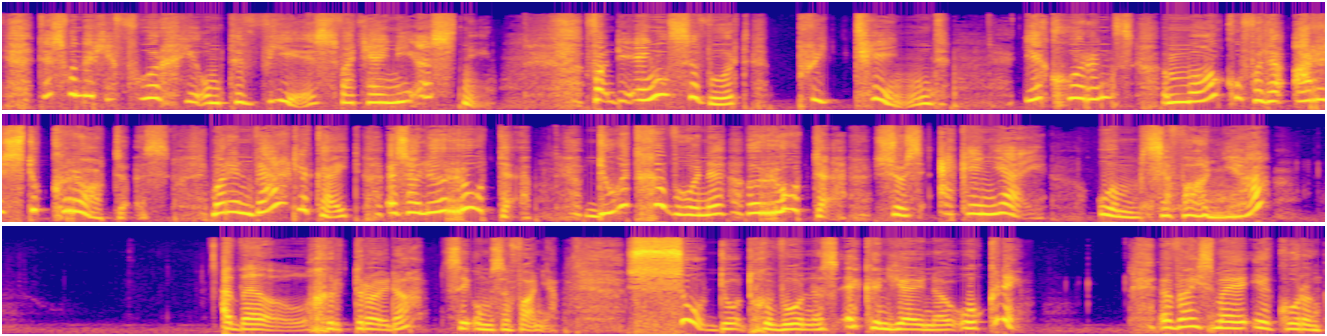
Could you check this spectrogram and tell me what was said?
Dis wanneer jy voorgee om te wees wat jy nie is nie. Van die Engelse woord pretend. Eekorings maak of hulle aristokrate is, maar in werklikheid is hulle rotte. Doodgewone rotte, soos ek en jy. Oom Savanja? Wel, Gertruida, sê oom Sefanja. So doodgewoon is ek en jy nou ook nie. Wys my 'n eekoring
